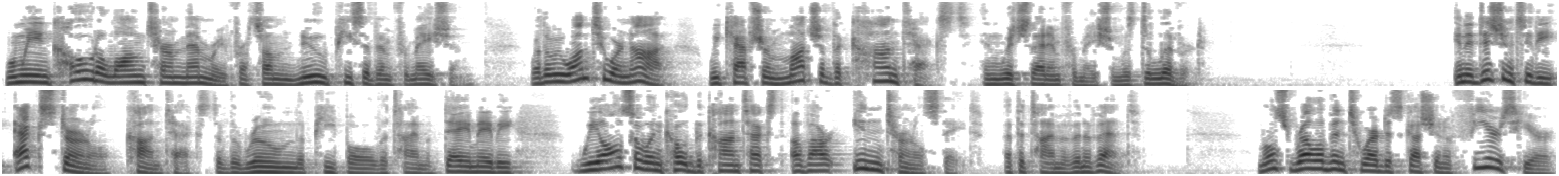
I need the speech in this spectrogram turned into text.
When we encode a long-term memory for some new piece of information, whether we want to or not, we capture much of the context in which that information was delivered. In addition to the external context of the room, the people, the time of day maybe, we also encode the context of our internal state at the time of an event. Most relevant to our discussion of fears here,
